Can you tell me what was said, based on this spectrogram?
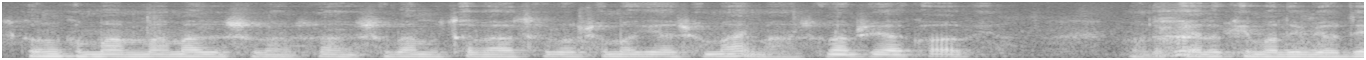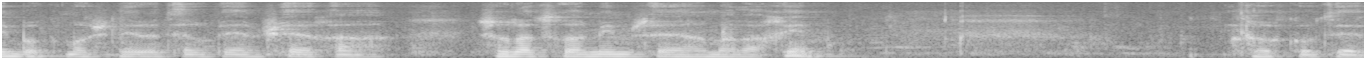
אז קודם כל, מה, מה, מה זה סולם? סולם, סולם הוא צבא אצלו שמגיע השמיימה, הסולם של יעקב אבינו. מלכי אלוקים עולים ויורדים בו, כמו שנראה תכף בהמשך, סול הצלמים זה המלאכים. כך כותב.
